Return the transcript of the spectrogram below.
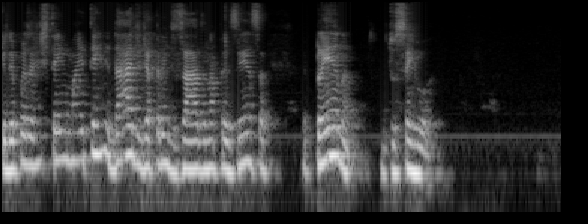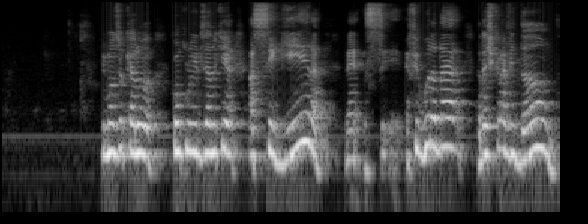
Porque depois a gente tem uma eternidade de aprendizado na presença plena do Senhor. Irmãos, eu quero concluir dizendo que a cegueira né, é figura da, da escravidão,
